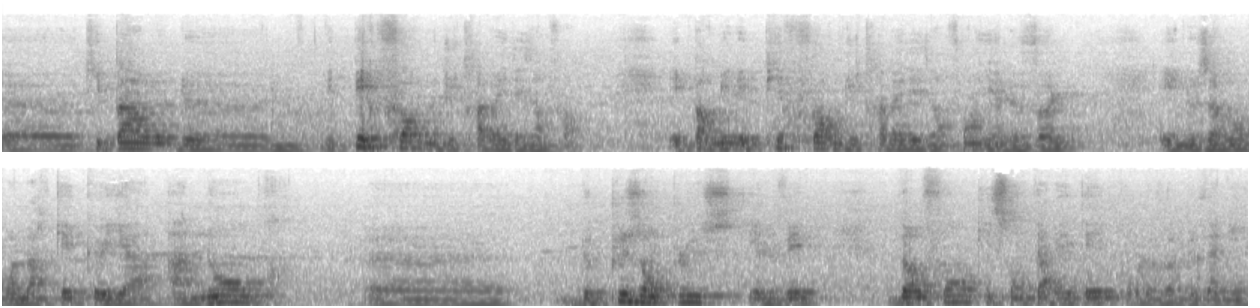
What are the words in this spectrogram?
euh, qui parle de, des pires formes du travail des enfants. Et parmi les pires formes du travail des enfants, il y a le vol. Et nous avons remarqué qu'il y a un nombre euh, de plus en plus élevé d'enfants qui sont arrêtés pour le vol de vanille.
